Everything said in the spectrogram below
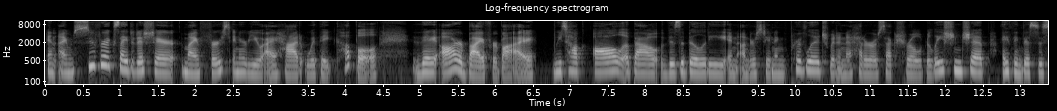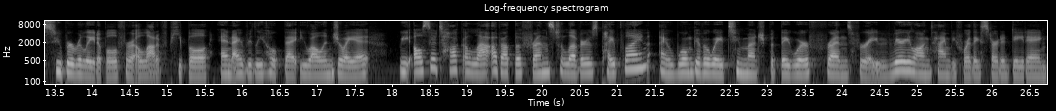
and I'm super excited to share my first interview I had with a couple. They are bi for bi. We talk all about visibility and understanding privilege when in a heterosexual relationship. I think this is super relatable for a lot of people, and I really hope that you all enjoy it. We also talk a lot about the friends to lovers pipeline. I won't give away too much, but they were friends for a very long time before they started dating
